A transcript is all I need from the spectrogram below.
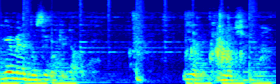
یہ میں نے دوسری روٹی ڈال دی۔ یہ دیکھیں ماشاء اللہ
